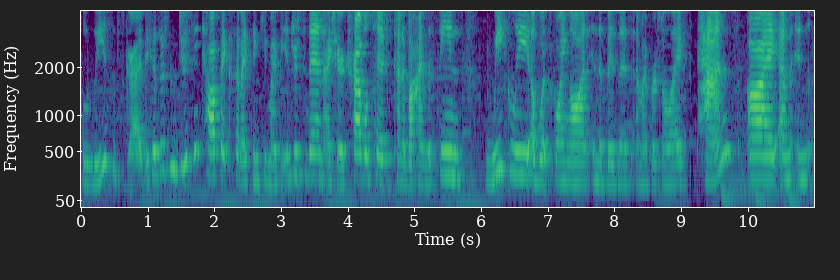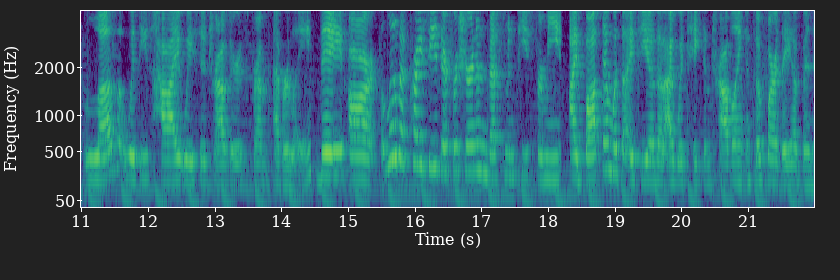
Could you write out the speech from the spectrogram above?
please subscribe because there's some juicy topics that I think you might be interested in. I share travel tips, kind of behind the scenes, weekly of what's going on in the business and my personal life. Pants, I am in love with these high-waisted trousers from Everlane. They are a little bit pricey. They're for sure an investment piece for me. I bought them with the idea that I would take them traveling and so far they have been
